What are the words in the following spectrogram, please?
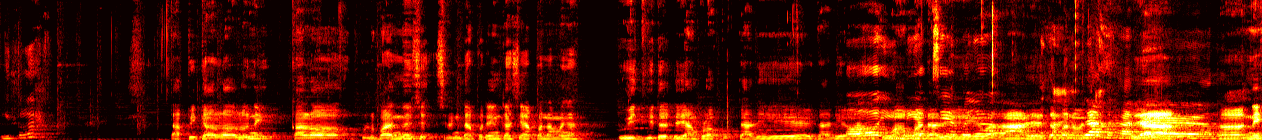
gitulah Tapi kalau lu nih, kalau lebaran ini sering dapetin kasih apa namanya? duit gitu dari amplop dari dari Oh, orang tua apa dari sih ah ya itu apa Ya, namanya ya Nah, nih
